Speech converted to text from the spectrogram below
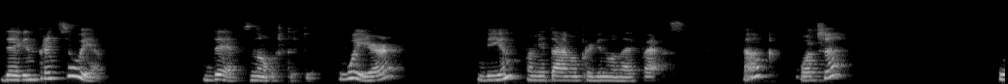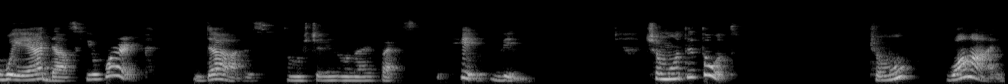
Де він працює? Де, знову ж таки, where він, пам'ятаємо про він, вона і. Так? Отже, where does he work? Does, тому що він, вона пес. He, він. Чому ти тут? Чому? Why?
